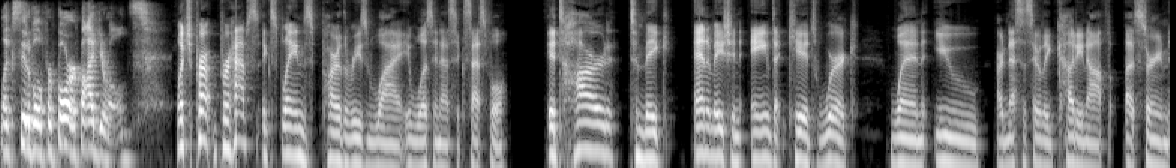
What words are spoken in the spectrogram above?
like suitable for four or five year olds. Which per- perhaps explains part of the reason why it wasn't as successful. It's hard to make animation aimed at kids work when you are necessarily cutting off a certain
